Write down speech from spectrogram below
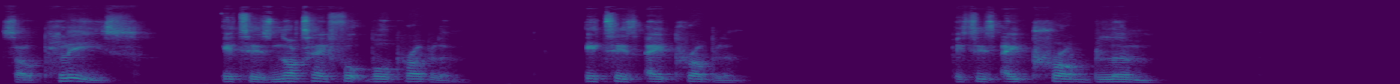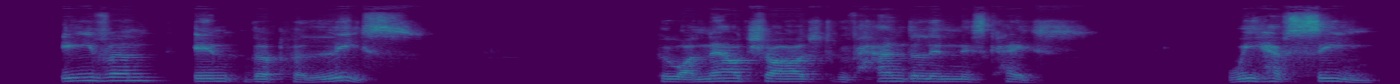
So please, it is not a football problem. It is a problem. It is a problem. Even in the police, who are now charged with handling this case, we have seen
